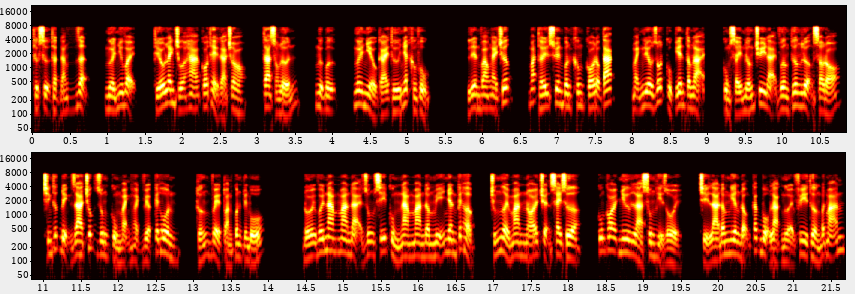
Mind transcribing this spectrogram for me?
thực sự thật đáng giận, người như vậy, thiếu lãnh chúa ha có thể gả cho, ta sóng lớn, ngự bự, ngươi nhiều cái thứ nhất không phục. Liền vào ngày trước, mắt thấy xuyên quân không có động tác, mạnh liêu rốt cục yên tâm lại, cùng sấy nướng truy đại vương thương lượng sau đó, chính thức định ra trúc dung cùng mạnh hoạch việc kết hôn, hướng về toàn quân tuyên bố. Đối với nam man đại dũng sĩ cùng nam man đâm mỹ nhân kết hợp, chúng người man nói chuyện say sưa, cũng coi như là sung hỉ rồi, chỉ là đâm nghiêng động các bộ lạc người phi thường bất mãn,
